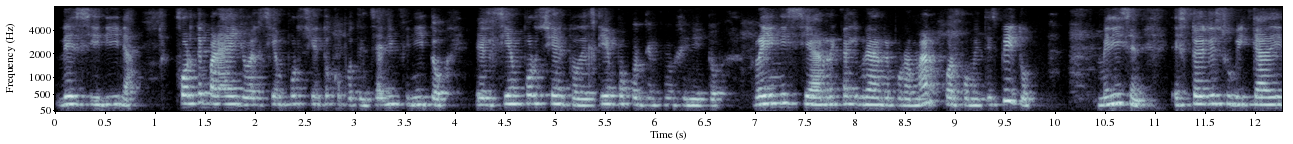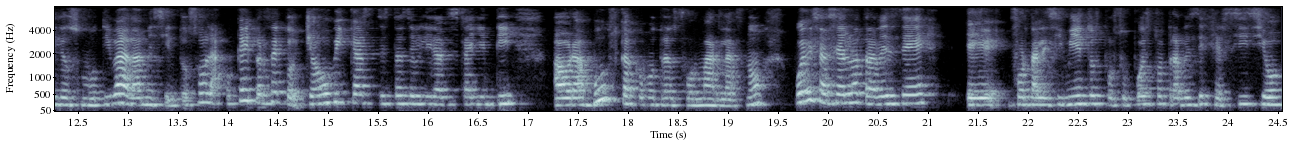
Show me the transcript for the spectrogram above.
decidida. Fuerte para ello, al 100% con potencial infinito, el 100% del tiempo con tiempo infinito. Reiniciar, recalibrar, reprogramar cuerpo, mente, espíritu me dicen, estoy desubicada y desmotivada, me siento sola. Ok, perfecto, ya ubicaste estas debilidades que hay en ti, ahora busca cómo transformarlas, ¿no? Puedes hacerlo a través de eh, fortalecimientos, por supuesto, a través de ejercicio,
